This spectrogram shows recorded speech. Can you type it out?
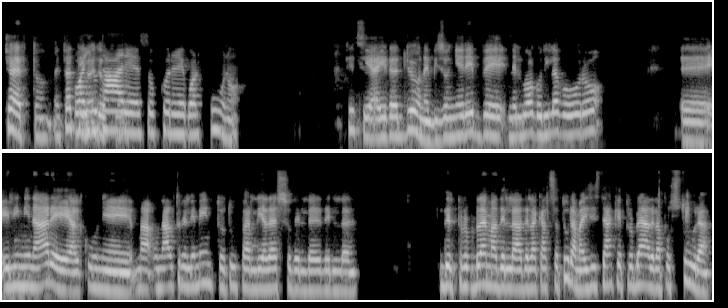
Certo, infatti o aiutare a soccorrere qualcuno. Sì, sì, hai ragione, bisognerebbe nel luogo di lavoro eh, eliminare alcune, ma un altro elemento, tu parli adesso del, del del problema della, della, calzatura, ma esiste anche il problema della postura,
